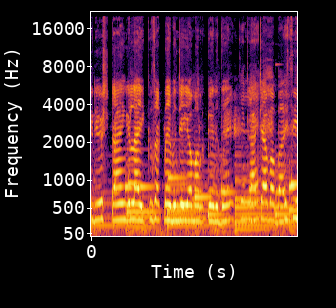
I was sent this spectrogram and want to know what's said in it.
വീഡിയോ ഇഷ്ടമായെങ്കിൽ ലൈക്ക് സബ്സ്ക്രൈബും ചെയ്യാൻ മറക്കരുത്. ചാച്ചാ ബബായ് സീ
